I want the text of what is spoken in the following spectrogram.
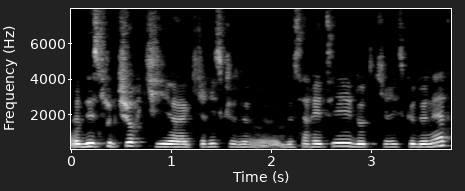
euh, des structures qui, qui risquent de, de s'arrêter, d'autres qui risquent de naître.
